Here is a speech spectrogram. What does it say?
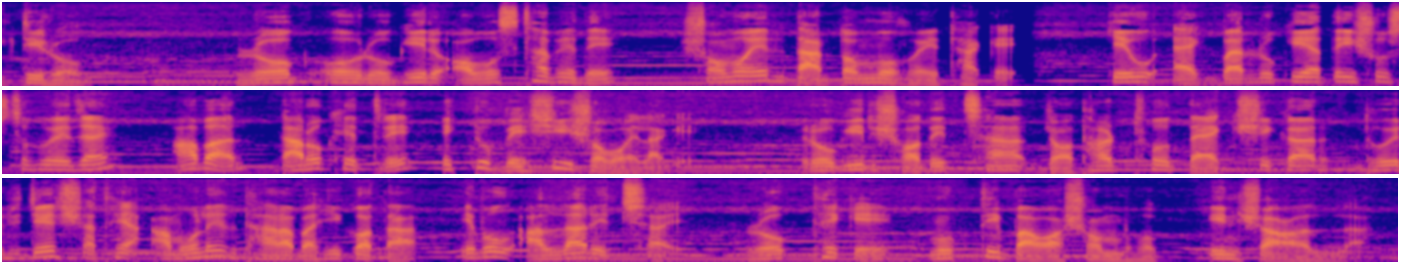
একটি রোগ। রোগ ও রোগীর অবস্থা ভেদে সময়ের তারতম্য হয়ে থাকে। কেউ একবার রুকিয়াতেই সুস্থ হয়ে যায়, আবার কারও ক্ষেত্রে একটু বেশি সময় লাগে। রোগীর সদিচ্ছা, যথার্থ ত্যাগ স্বীকার, ধৈর্যের সাথে আমলের ধারাবাহিকতা এবং আল্লাহর ইচ্ছায় রোগ থেকে মুক্তি পাওয়া সম্ভব, ইনশাআল্লাহ।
